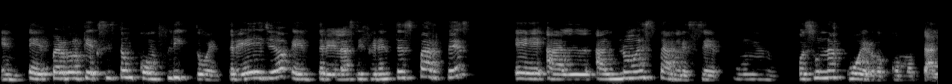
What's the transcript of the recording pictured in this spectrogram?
eh, perdón, que exista un conflicto entre ella, entre las diferentes partes, eh, al, al, no establecer un, pues un acuerdo como tal.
